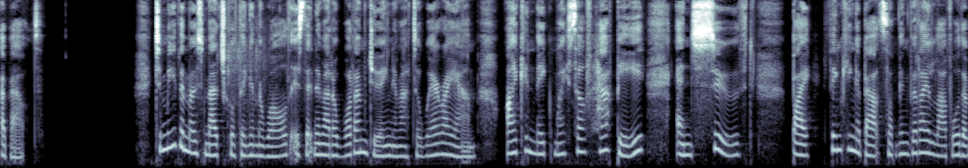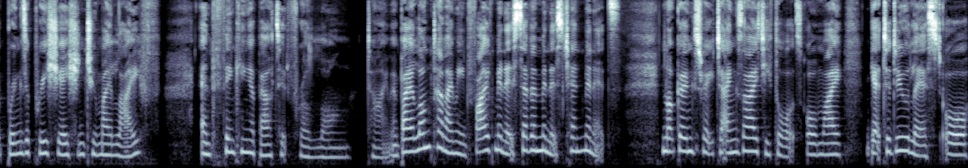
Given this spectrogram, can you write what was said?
about? To me, the most magical thing in the world is that no matter what I'm doing, no matter where I am, I can make myself happy and soothed by thinking about something that I love or that brings appreciation to my life and thinking about it for a long time. And by a long time, I mean five minutes, seven minutes, 10 minutes. Not going straight to anxiety thoughts or my get to do list or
